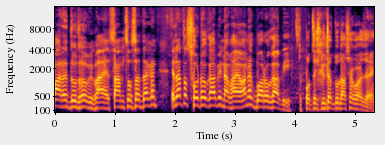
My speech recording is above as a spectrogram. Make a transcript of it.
পারে দুধ হবে ভাই। সামসোসা দেখেন এগুলা তো ছোট গাবি না ভাই অনেক বড় গাবি। পঁচিশ লিটার দুধ আশা করা যায়।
